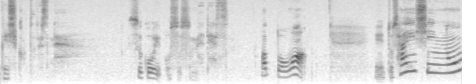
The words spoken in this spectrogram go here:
激しかったですね。すごいおすすめです。あとは、えーと、最新の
